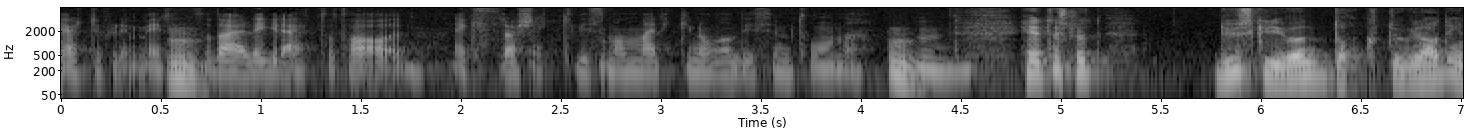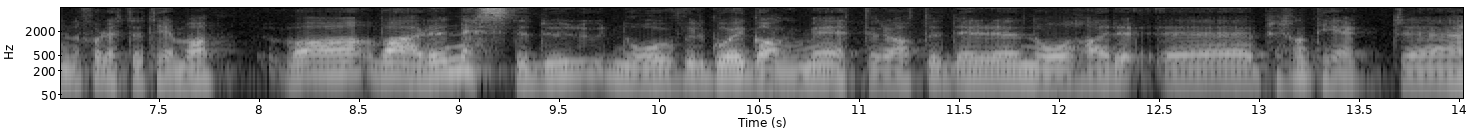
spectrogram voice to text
hjerteflimmer. Mm. Så da er det greit å ta en ekstra sjekk hvis man merker noen av de symptomene. Mm. mm. Helt til slutt, du skriver en doktorgrad innenfor dette temaet. Hva, hva, er det neste du nå vil gå i gang med etter at dere nå har eh, presentert eh,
